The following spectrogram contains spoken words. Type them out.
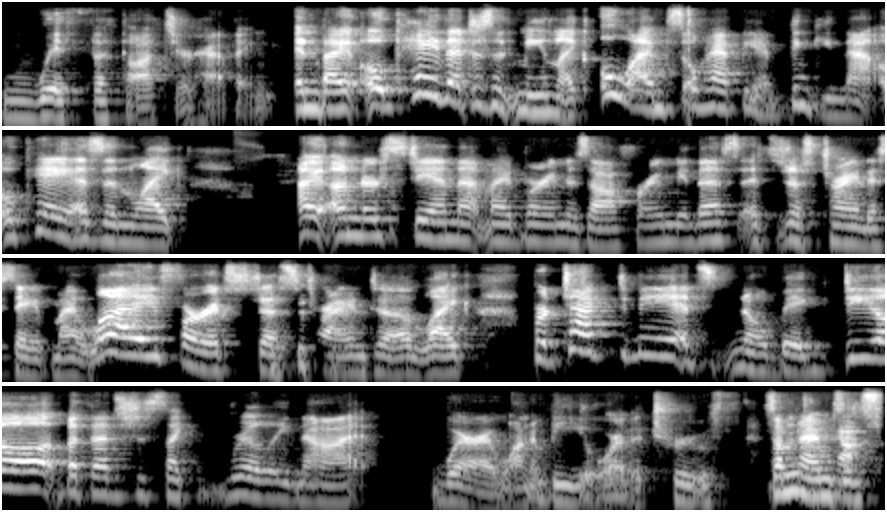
with the thoughts you're having. And by okay, that doesn't mean like, oh, I'm so happy I'm thinking that. Okay, as in like, I understand that my brain is offering me this. It's just trying to save my life or it's just trying to like protect me. It's no big deal, but that's just like really not where I want to be or the truth. Sometimes yeah. it's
